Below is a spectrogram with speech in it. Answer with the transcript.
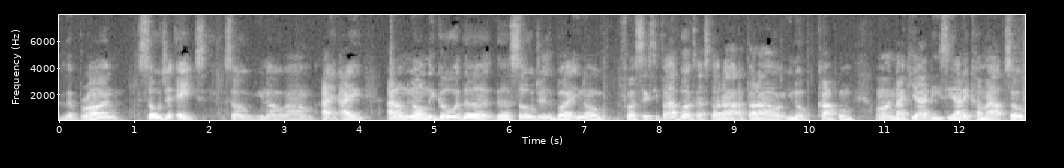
LeBron Soldier 8s. So you know, um, I, I I don't normally go with the the soldiers, but you know, for 65 bucks, I thought I, I thought I'll you know cop them on Nike ID, see how they come out. So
